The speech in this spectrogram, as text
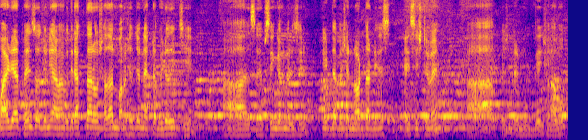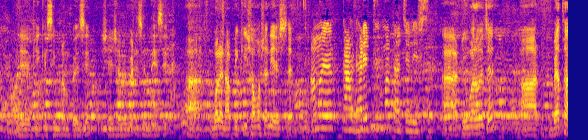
মাই ডিয়ার ফ্রেন্ডস ও জুনিয়র হোমিওপ্যাথি ডাক্তার ও সাধারণ মানুষের জন্য একটা ভিডিও দিচ্ছি। Safe single medicine it the patient not the disease এই সিস্টেমে পেশেন্টের মুখ দিয়েই শোনাবো যে কী কী সিমটম পেয়েছি সেই হিসাবে মেডিসিন দিয়েছি। বলেন আপনি কি সমস্যা নিয়ে এসছেন? আমার ঘাড়ের টিউমার তার জন্য এসছে। টিউমার হয়েছে আর ব্যথা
